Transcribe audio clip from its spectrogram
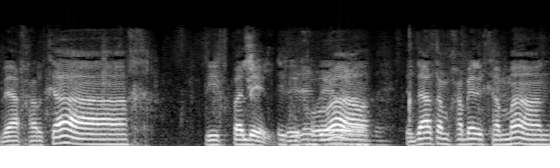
ואחר כך להתפלל. לכאורה, לדעת המחבל קמן,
